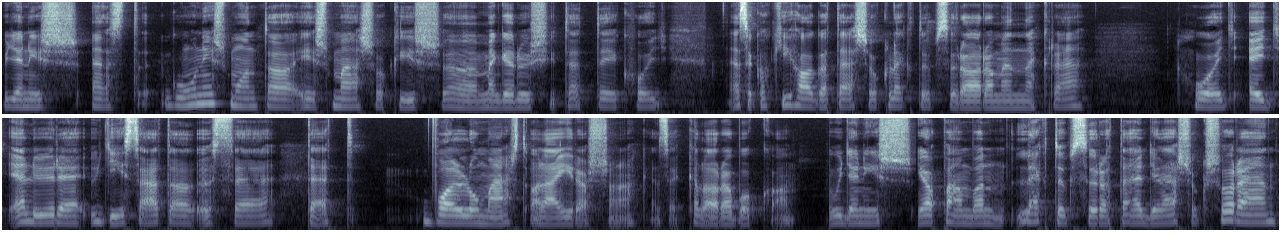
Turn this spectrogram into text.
ugyanis ezt Gún is mondta, és mások is megerősítették, hogy ezek a kihallgatások legtöbbször arra mennek rá, hogy egy előre ügyész által összetett vallomást aláírassanak ezekkel a rabokkal. Ugyanis Japánban legtöbbször a tárgyalások során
